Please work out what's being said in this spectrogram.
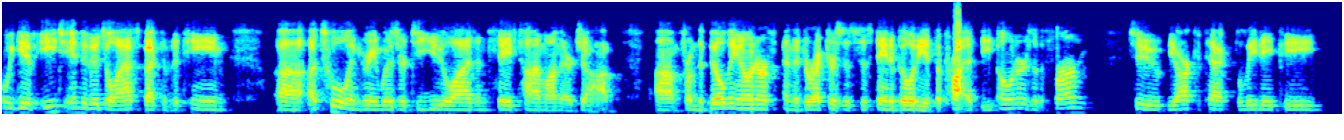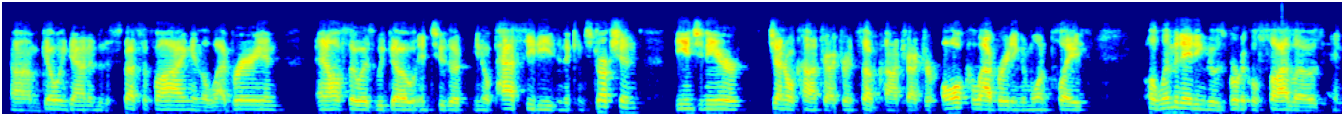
We give each individual aspect of the team uh, a tool in Green Wizard to utilize and save time on their job. Um, from the building owner and the directors of sustainability at the, at the owners of the firm to the architect, the LEED AP, um, going down into the specifying and the librarian, and also as we go into the, you know, past CDs into construction, the engineer, general contractor, and subcontractor all collaborating in one place, eliminating those vertical silos and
